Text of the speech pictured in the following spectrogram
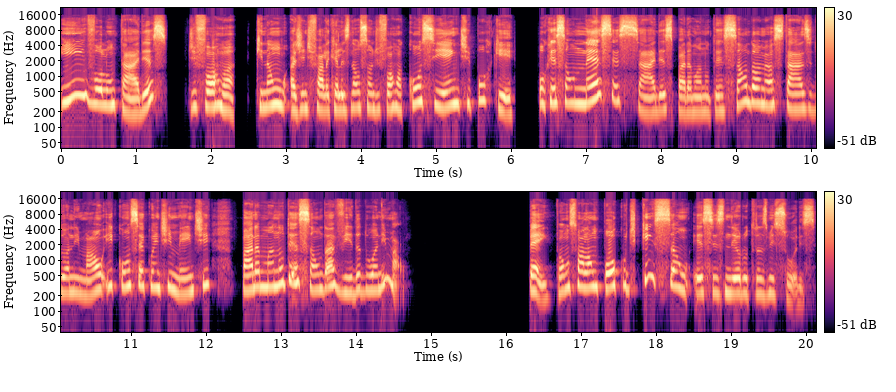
involuntárias, de forma que não, a gente fala que elas não são de forma consciente, por quê? Porque são necessárias para a manutenção da homeostase do animal e, consequentemente, para manutenção da vida do animal. Bem, vamos falar um pouco de quem são esses neurotransmissores.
